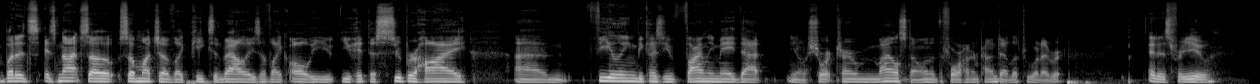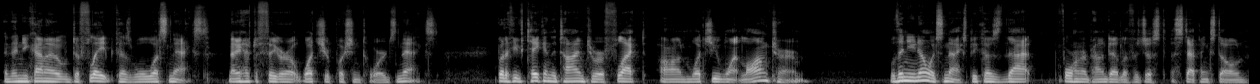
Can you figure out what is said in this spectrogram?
but it's it's not so so much of like peaks and valleys of like oh you you hit this super high um, feeling because you finally made that you know short term milestone of the 400 pound deadlift or whatever it is for you. And then you kind of deflate because well what's next? Now you have to figure out what you're pushing towards next. But if you've taken the time to reflect on what you want long term well then you know what's next because that 400 pound deadlift is just a stepping stone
